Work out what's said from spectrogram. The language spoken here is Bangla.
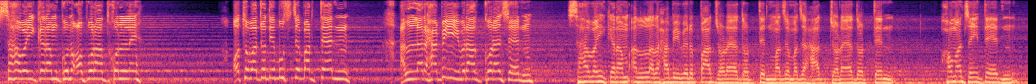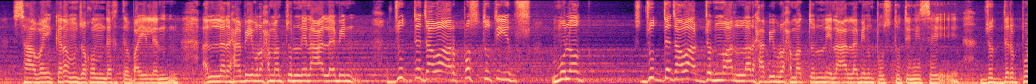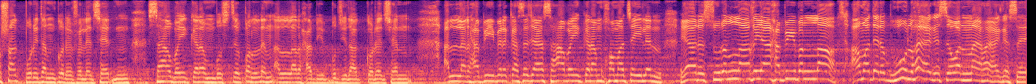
সাহাবাই কারাম কোন অপরাধ করলে? অথবা যদি বুঝতে পারতেন, আল্লাহর হাবিব রাগ করেছেন, সাহাবাই কেরাম আল্লাহর হাবিবের পা জড়ায় ধরতেন, মাঝে মাঝে হাত জড়ায় ধরতেন, ক্ষমা চাইতেন। সাহাবাই কেরাম যখন দেখতে পাইলেন, আল্লাহর হাবিব রহমাতুল্লিল আলমিন যুদ্ধে যাওয়ার প্রস্তুতি মূলক যুদ্ধে যাওয়ার জন্য আল্লাহর হাবিব রহমাতুল্লিল আলমিন প্রস্তুতি নিছে। যুদ্ধের পোশাক পরিধান করে ফেলেছেন। সাহাবাই কেরাম বুঝতে পারলেন আল্লাহর হাবিব বুঝি রাগ করেছেন। আল্লাহর হাবিবের কাছে যায় সাহাবাই কেরাম ক্ষমা চাইলেন, ইয়া রাসূলুল্লাহ, ইয়া হাবিব আল্লাহ আমাদের ভুল হয়ে গেছে, অন্যায় হয়ে গেছে।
